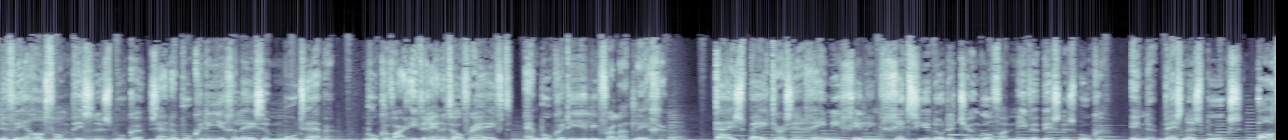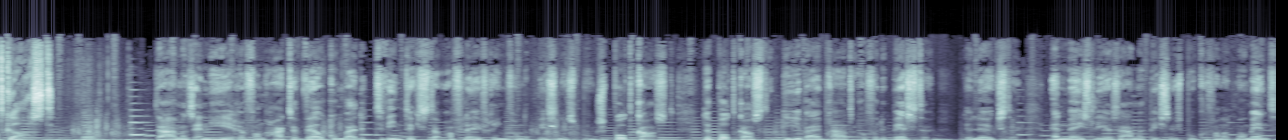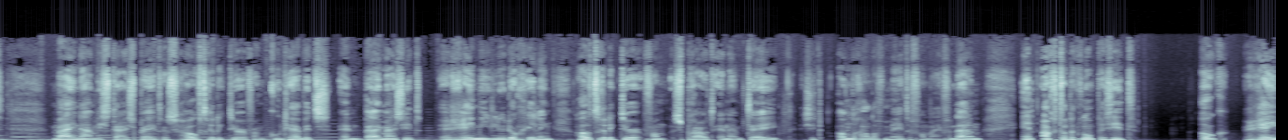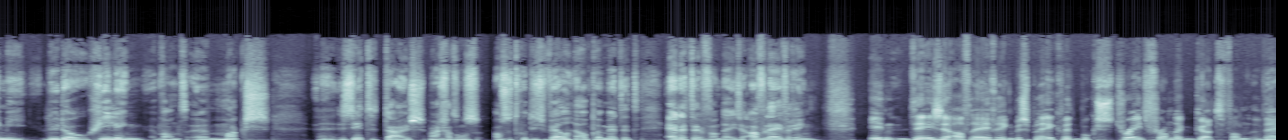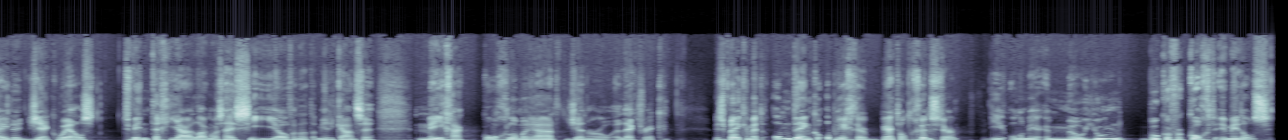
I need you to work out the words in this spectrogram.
In de wereld van businessboeken zijn er boeken die je gelezen moet hebben. Boeken waar iedereen het over heeft. En boeken die je liever laat liggen. Thijs Peters en Remy Gieling gidsen je door de jungle van nieuwe businessboeken. In de Business Books Podcast. Dames en heren, van harte welkom bij de 20ste aflevering van de Business Books Podcast. De podcast die je bijpraat over de beste, de leukste en meest leerzame businessboeken van het moment. Mijn naam is Thijs Peters, hoofdredacteur van Good Habits. En bij mij zit Remy Ludo Gilling, hoofdredacteur van Sprout NMT. Hij zit anderhalve meter van mij vandaan. En achter de knoppen zit ook Remy Ludo Gieling, want uh, Max uh, zit thuis, maar gaat ons, als het goed is, wel helpen met het editen van deze aflevering. In deze aflevering bespreken we het boek Straight from the Gut van Weile Jack Wells. 20 jaar lang was hij CEO van het Amerikaanse megaconglomeraat General Electric. We spreken met omdenken oprichter Bertolt Gunster, die onder meer een miljoen boeken verkocht inmiddels.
